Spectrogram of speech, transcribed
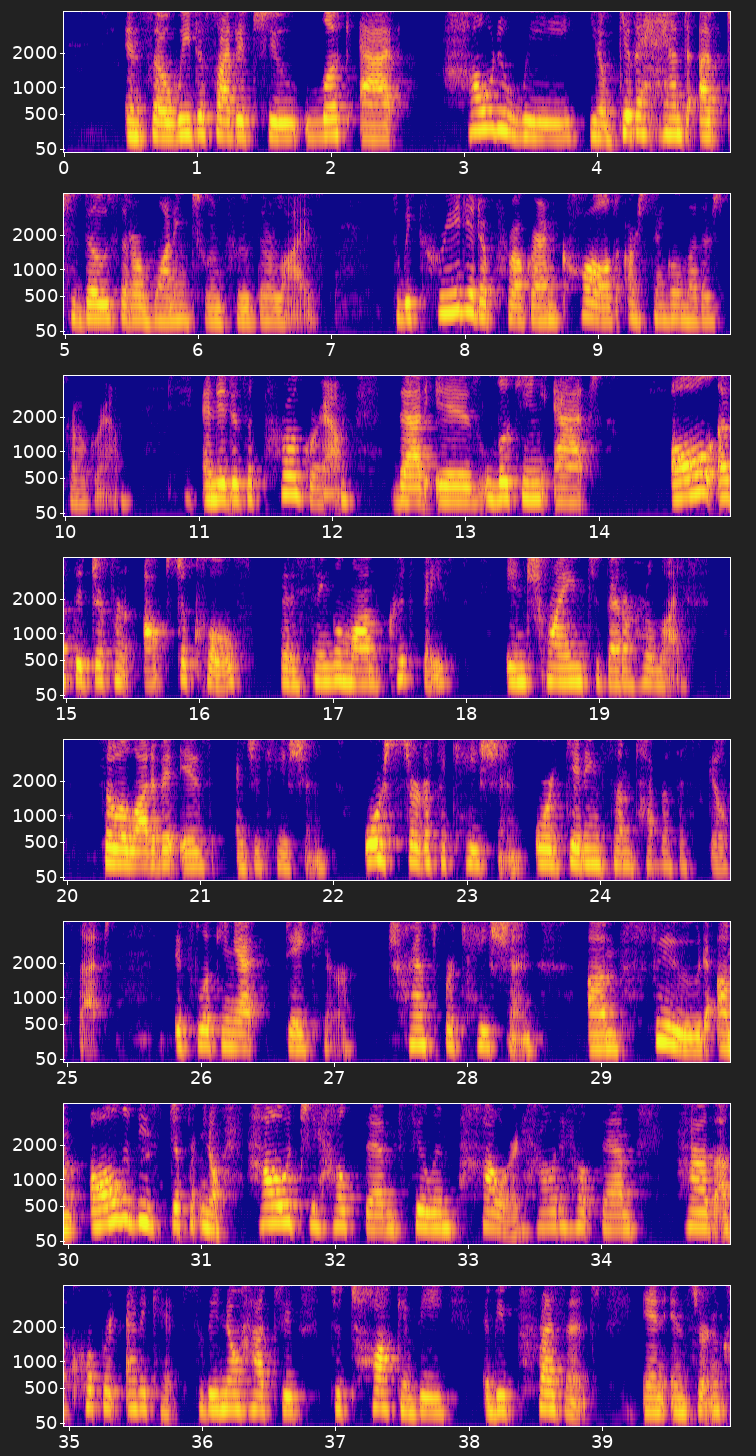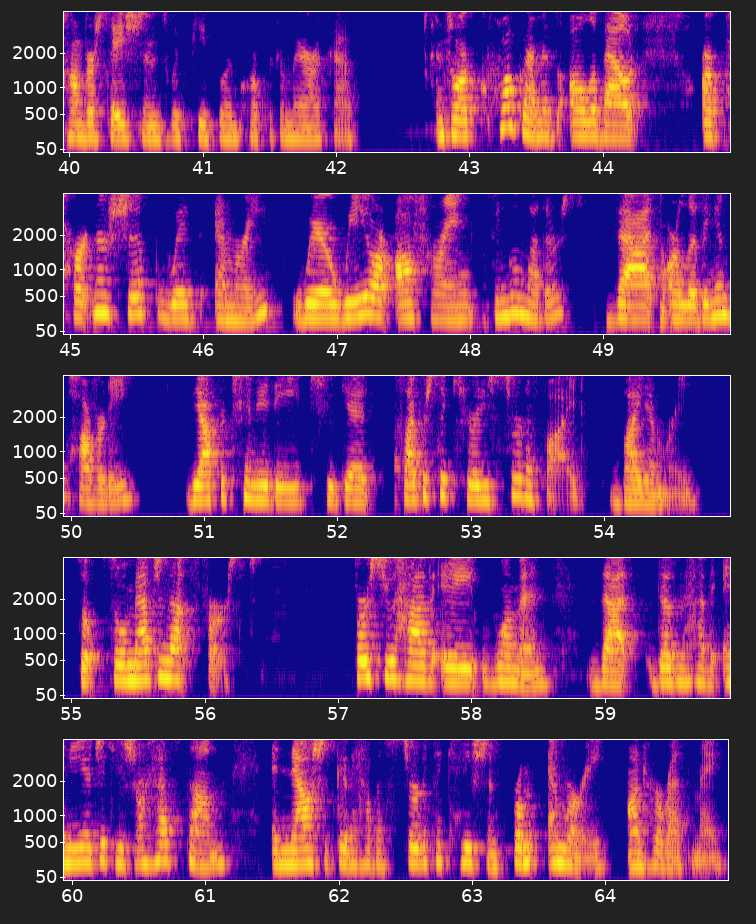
And so we decided to look at how do we you know give a hand up to those that are wanting to improve their lives. So we created a program called our single mothers program. And it is a program that is looking at all of the different obstacles that a single mom could face in trying to better her life. So a lot of it is education or certification or getting some type of a skill set. It's looking at daycare, transportation, um, food, um, all of these different, you know, how to help them feel empowered, how to help them have a corporate etiquette so they know how to, to talk and be and be present in, in certain conversations with people in corporate America. And so our program is all about our partnership with Emory, where we are offering single mothers that are living in poverty the opportunity to get cybersecurity certified by Emory. So, so imagine that first. First, you have a woman that doesn't have any education or has some, and now she's going to have a certification from Emory on her resume.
